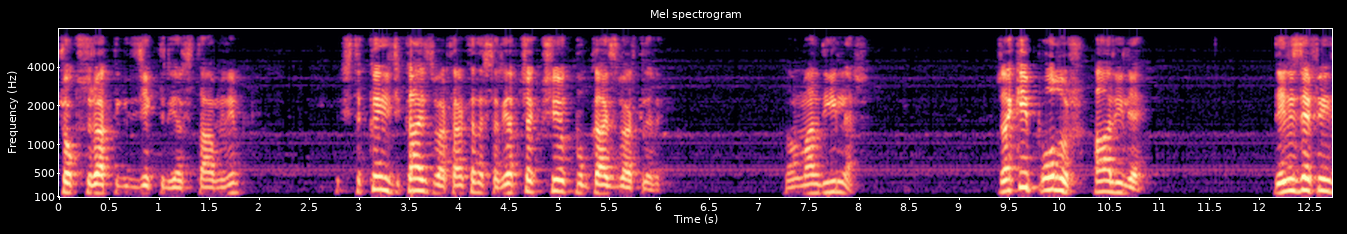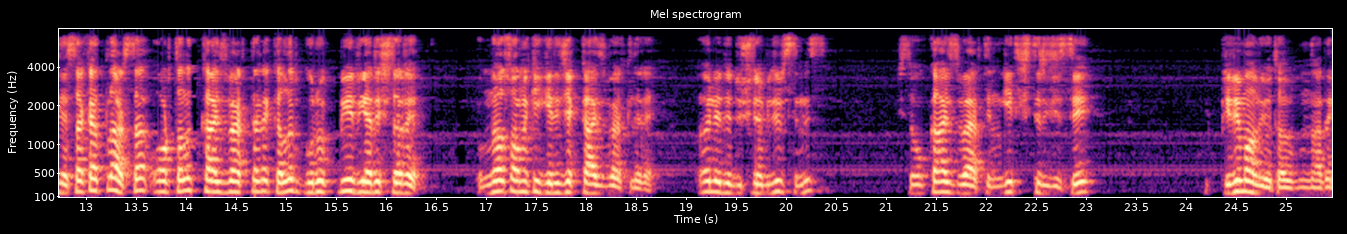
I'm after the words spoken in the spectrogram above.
Çok süratli gidecektir yarış tahminim. İşte kıyıcı Kaisbert arkadaşlar yapacak bir şey yok bu Kaisbertleri. Normal değiller. Rakip olur haliyle. Deniz Efe'yi de sakatlarsa ortalık Kaisbertlere kalır grup 1 yarışları. Bundan sonraki gelecek Kaisbertlere. Öyle de düşünebilirsiniz. İşte o Kaisbert'in yetiştiricisi prim alıyor tabi bunlardan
